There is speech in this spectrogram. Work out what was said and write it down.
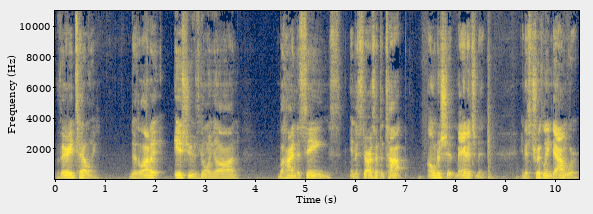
very telling. There's a lot of issues going on behind the scenes, and it starts at the top ownership, management, and it's trickling downward.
